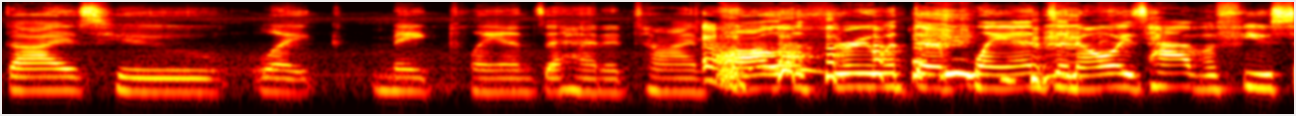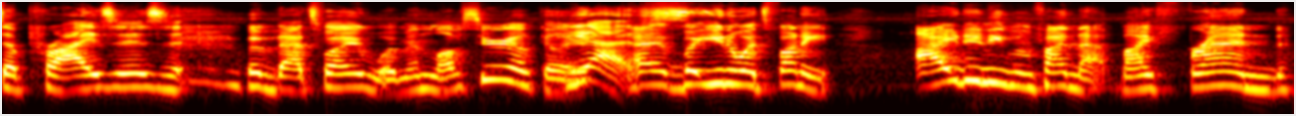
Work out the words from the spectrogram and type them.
guys who like make plans ahead of time, follow through with their plans and always have a few surprises. That's why women love serial killers. Yes. Uh, but you know what's funny? I didn't even find that. My friend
